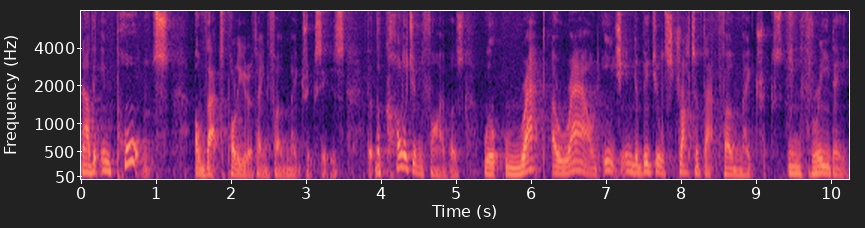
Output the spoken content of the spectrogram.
Now, the importance of that polyurethane foam matrix is that the collagen fibres will wrap around each individual strut of that foam matrix in 3D.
